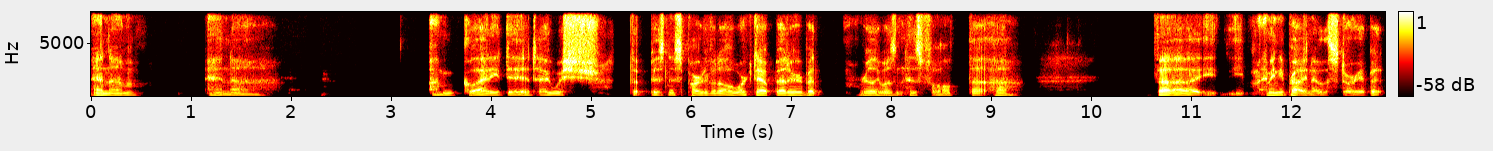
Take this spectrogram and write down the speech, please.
and um, and uh, I'm glad he did. I wish the business part of it all worked out better, but really wasn't his fault. The uh, the I mean, you probably know the story, but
